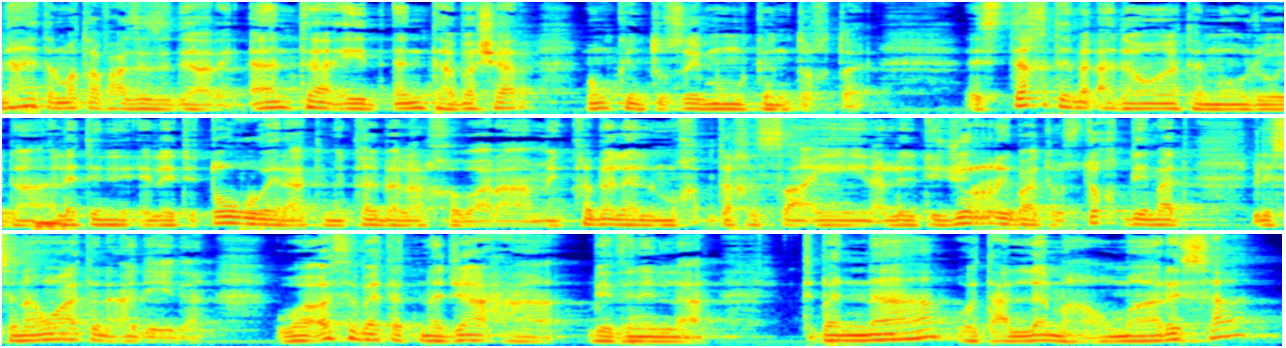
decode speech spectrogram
نهاية المطاف عزيزي الداري أنت أنت بشر ممكن تصيب ممكن تخطئ. استخدم الأدوات الموجودة التي التي طورت من قبل الخبراء من قبل الاخصائيين التي جربت واستخدمت لسنوات عديدة وأثبتت نجاحها بإذن الله. تبناها وتعلمها ومارسها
